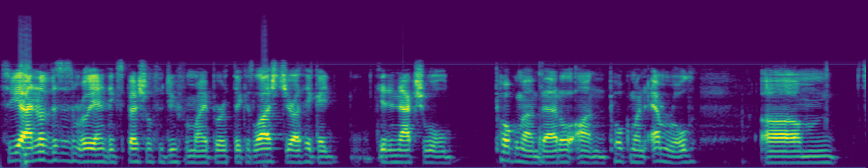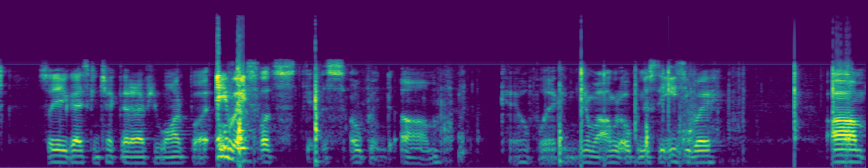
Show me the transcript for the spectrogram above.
so yeah, I know this isn't really anything special to do for my birthday because last year I think I did an actual Pokemon battle on Pokemon Emerald. Um, so you guys can check that out if you want. But anyways, let's get this opened. Um, okay, hopefully I can. You know what? I'm gonna open this the easy way. Um,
